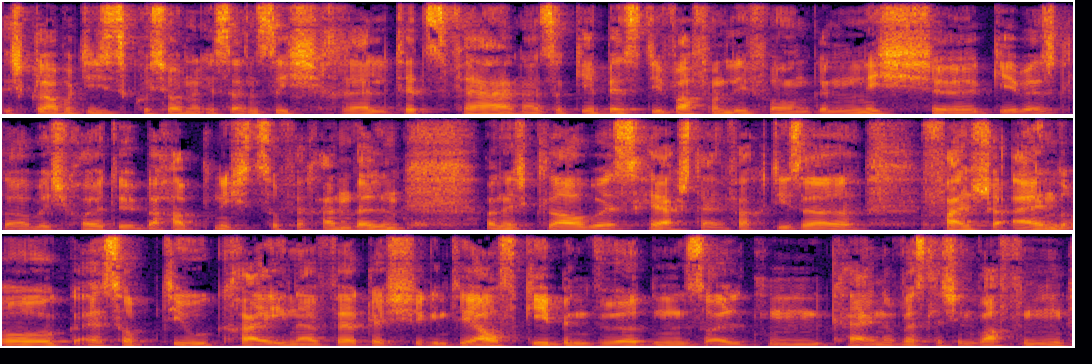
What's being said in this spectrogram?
Ich glaube, die Diskussion ist an sich realitätsfern. Also gäbe es die Waffenlieferungen nicht, äh, gäbe es, glaube ich, heute überhaupt nicht zu verhandeln. Und ich glaube, es herrscht einfach dieser falsche Eindruck, als ob die Ukrainer wirklich irgendwie aufgeben würden, sollten keine westlichen Waffen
